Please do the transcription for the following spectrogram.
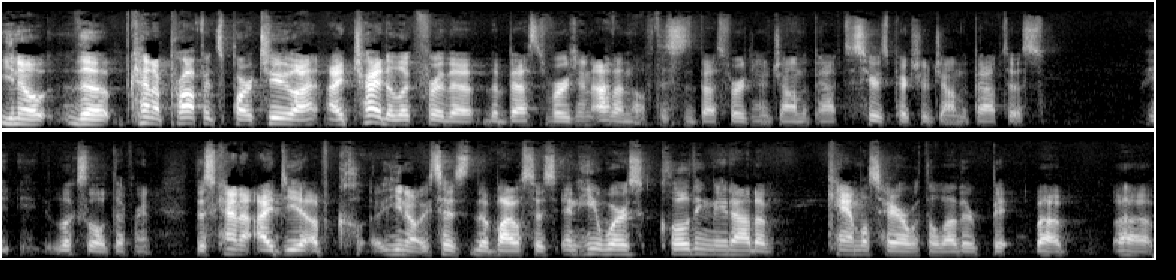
you know, the kind of prophets part two, I, I tried to look for the, the best version. I don't know if this is the best version of John the Baptist. Here's a picture of John the Baptist. He, he looks a little different. This kind of idea of, you know, it says, the Bible says, and he wears clothing made out of camel's hair with a leather bi- uh, uh,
